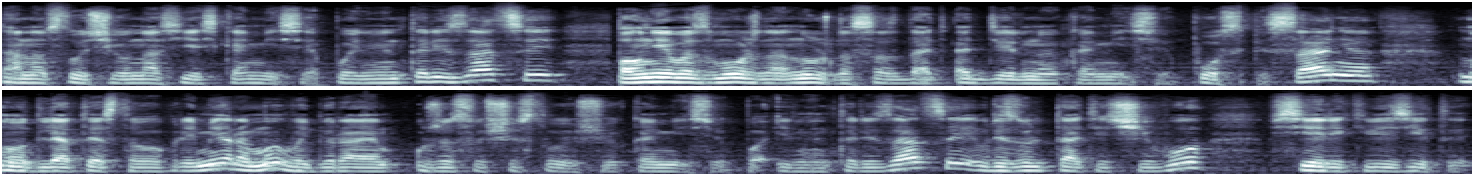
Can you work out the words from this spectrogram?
данном случае у нас есть комиссия по инвентаризации. Вполне возможно, нужно создать отдельную комиссию по списанию, но для тестового примера мы выбираем уже существующую комиссию по инвентаризации, в результате чего все реквизиты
